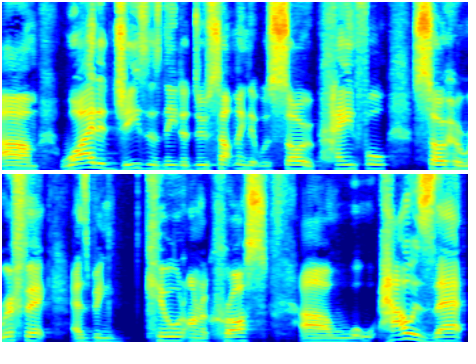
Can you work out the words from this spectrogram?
Um, why did Jesus need to do something that was so painful, so horrific as being killed on a cross? Uh, how is that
